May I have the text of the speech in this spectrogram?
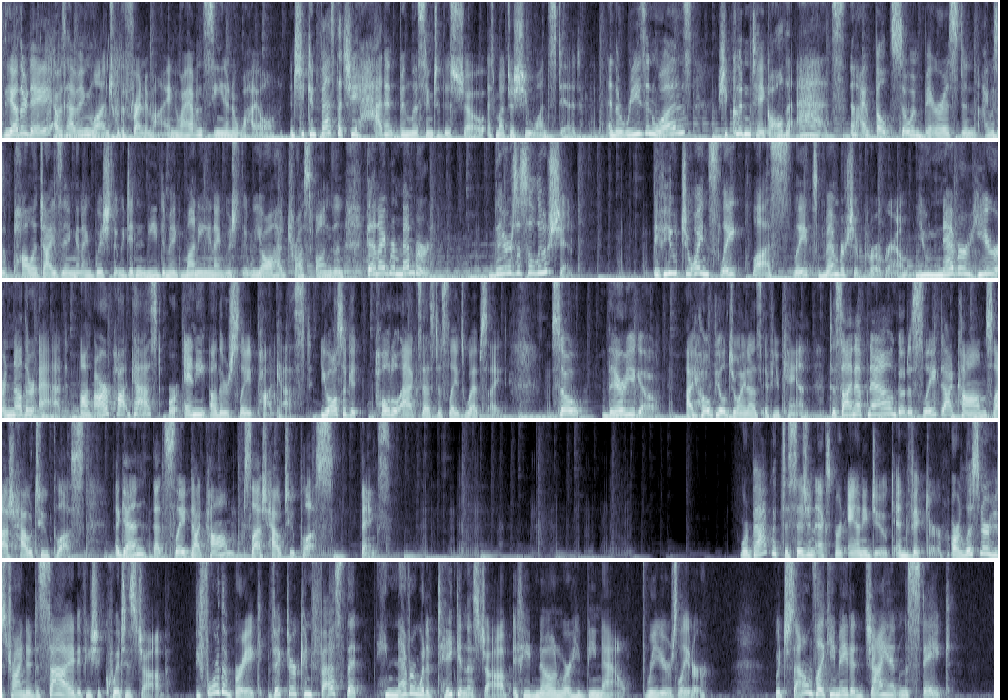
The other day, I was having lunch with a friend of mine who I haven't seen in a while, and she confessed that she hadn't been listening to this show as much as she once did. And the reason was she couldn't take all the ads. And I felt so embarrassed, and I was apologizing, and I wished that we didn't need to make money, and I wished that we all had trust funds. And then I remembered there's a solution. If you join Slate Plus, Slate's membership program, you never hear another ad on our podcast or any other Slate podcast. You also get total access to Slate's website. So there you go. I hope you'll join us if you can. To sign up now, go to slate.com slash howtoplus. Again, that's slate.com slash howtoplus. Thanks. We're back with decision expert Annie Duke and Victor, our listener who's trying to decide if he should quit his job. Before the break, Victor confessed that he never would have taken this job if he'd known where he'd be now, three years later. Which sounds like he made a giant mistake.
